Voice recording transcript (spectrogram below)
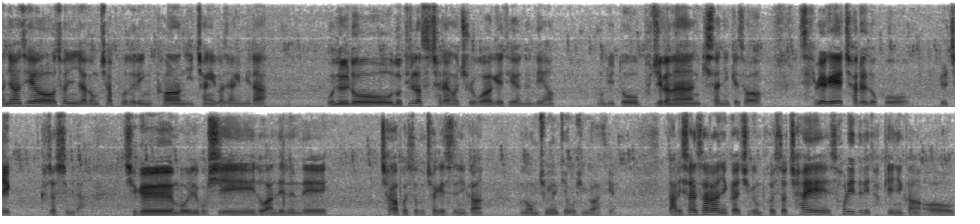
안녕하세요. 선인자동차 포드 링컨 이창희 과장입니다. 오늘도 노틸러스 차량을 출고하게 되었는데요. 우리 또 부지런한 기사님께서 새벽에 차를 놓고 일찍 가셨습니다. 지금 뭐 7시도 안 됐는데 차가 벌써 도착했으니까 오늘 엄청 일찍 오신 것 같아요. 날이 쌀쌀하니까 지금 벌써 차에 서리들이 다 끼니까 어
